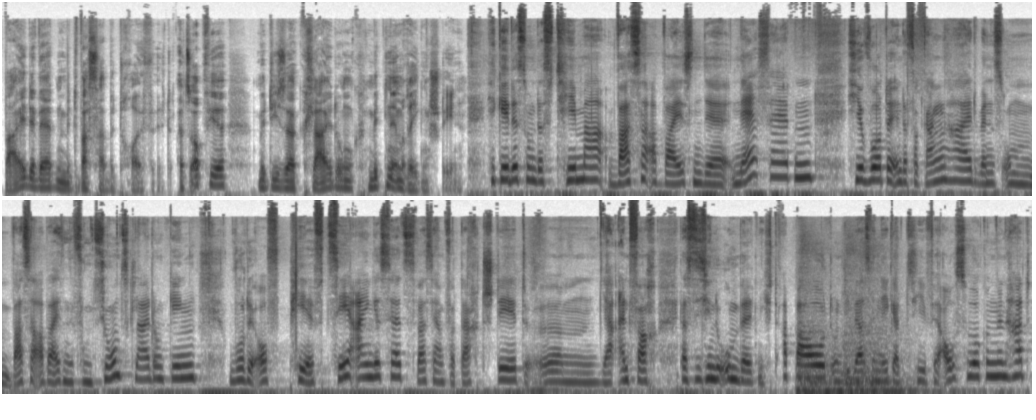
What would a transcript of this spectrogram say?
beide werden mit Wasser beträufelt, als ob wir mit dieser Kleidung mitten im Regen stehen. Hier geht es um das Thema wasserabweisende Nähfäden. Hier wurde in der Vergangenheit, wenn es um wasserabweisende Funktionskleidung ging, wurde oft PFC eingesetzt, was ja im Verdacht steht, ähm, ja einfach, dass es sich in der Umwelt nicht abbaut und diverse negative Auswirkungen hat.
